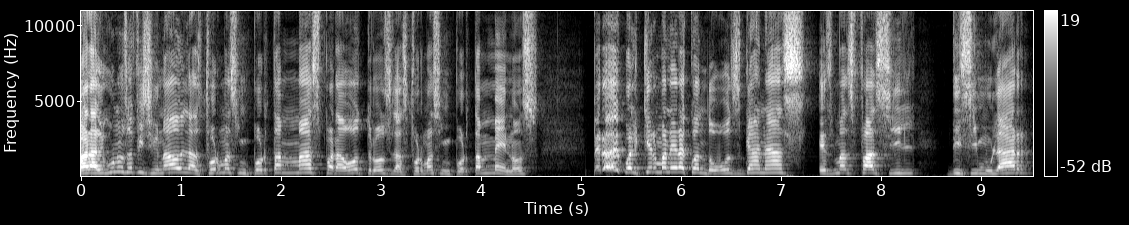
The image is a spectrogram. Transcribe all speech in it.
para algunos aficionados las formas importan más, para otros las formas importan menos. Pero de cualquier manera cuando vos ganas es más fácil disimular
